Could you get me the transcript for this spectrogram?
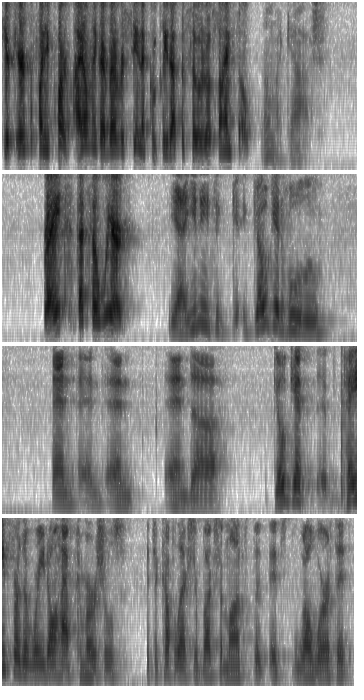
here, here's the funny part. I don't think I've ever seen a complete episode of Seinfeld. Oh my gosh. Right? That's so weird. Yeah, you need to g- go get Hulu, and and and and uh, go get pay for the where you don't have commercials. It's a couple extra bucks a month, but it's well worth it.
